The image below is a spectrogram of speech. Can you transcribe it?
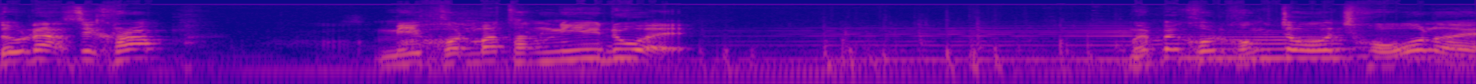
ดูหน้าสิครับ มีคนมาทางนี้ด้วย เหมือนเป็นคนของโจโฉเลย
